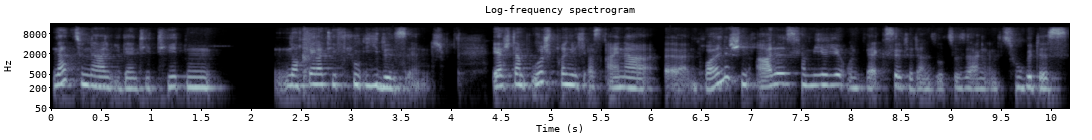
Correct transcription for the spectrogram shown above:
nationalen Identitäten noch relativ fluide sind. Er stammt ursprünglich aus einer äh, polnischen Adelsfamilie und wechselte dann sozusagen im Zuge des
